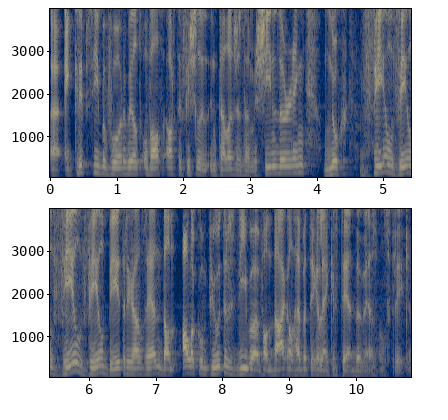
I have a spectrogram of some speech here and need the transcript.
uh, encryptie bijvoorbeeld of als artificial intelligence en machine learning nog veel, veel, veel, veel veel beter gaan zijn dan alle computers die we vandaag al hebben tegelijkertijd, bij wijze van spreken.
